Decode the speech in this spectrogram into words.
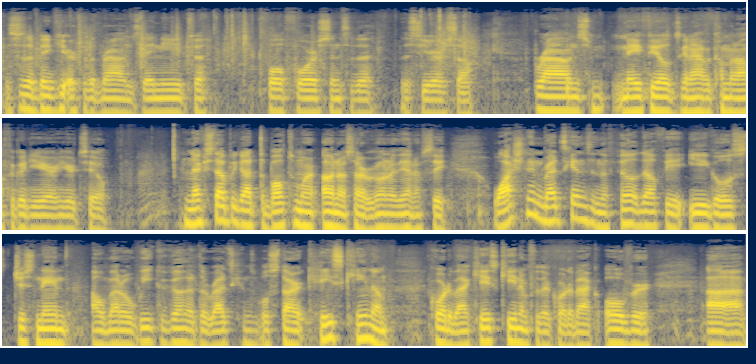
this is a big year for the Browns. They need to full force into the this year. So, Browns, Mayfield's going to have a coming off a good year, year two. Next up, we got the Baltimore. Oh, no, sorry, we're going to the NFC. Washington Redskins and the Philadelphia Eagles just named about a week ago that the Redskins will start Case Keenum, quarterback, Case Keenum for their quarterback over uh,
